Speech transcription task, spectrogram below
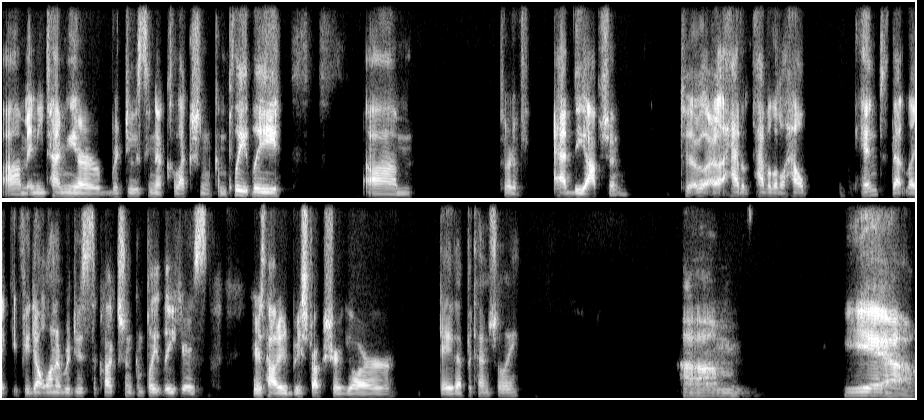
um, anytime you're reducing a collection completely, um, sort of add the option to uh, have, have a little help hint that like, if you don't want to reduce the collection completely, here's, here's how to restructure your data potentially. Um, yeah,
